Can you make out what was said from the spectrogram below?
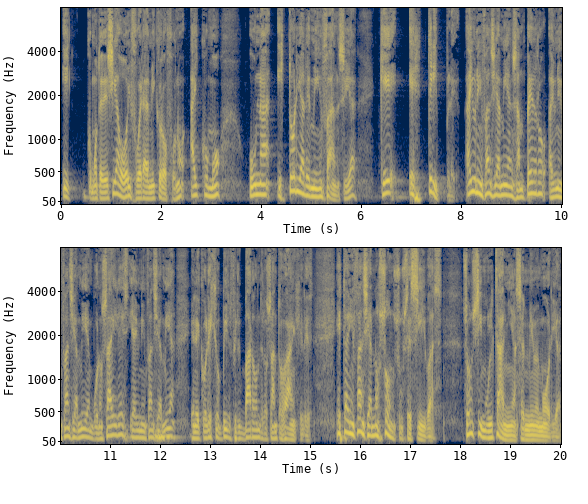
y como te decía hoy, fuera de micrófono, hay como una historia de mi infancia que es triple. Hay una infancia mía en San Pedro, hay una infancia mía en Buenos Aires y hay una infancia mía en el Colegio Billfield Baron de los Santos Ángeles. Estas infancias no son sucesivas, son simultáneas en mi memoria.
